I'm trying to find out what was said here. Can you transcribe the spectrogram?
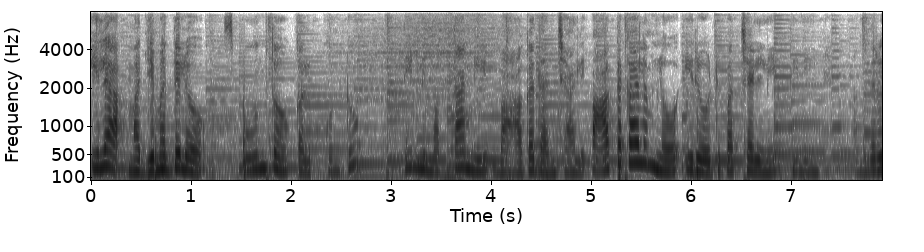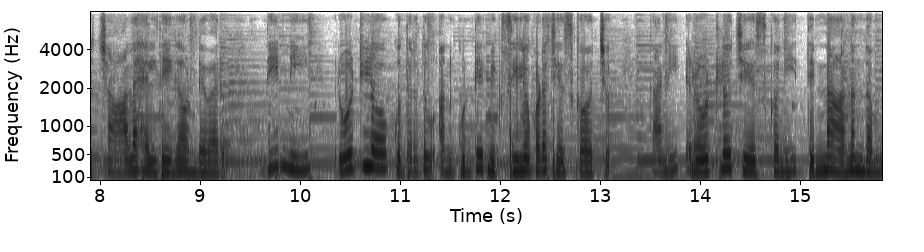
ఇలా మధ్య మధ్యలో స్పూన్తో కలుపుకుంటూ దీన్ని మొత్తాన్ని బాగా దంచాలి. పాతకాలంలో ఈ రోటి పచ్చడిని తిని అందరూ చాలా హెల్తీగా ఉండేవారు. దీన్ని రోటిలో కుదరదు అనుకుంటే మిక్సీలో కూడా చేసుకోవచ్చు. కానీ రోట్లో చేసుకొని తిన్న ఆనందం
